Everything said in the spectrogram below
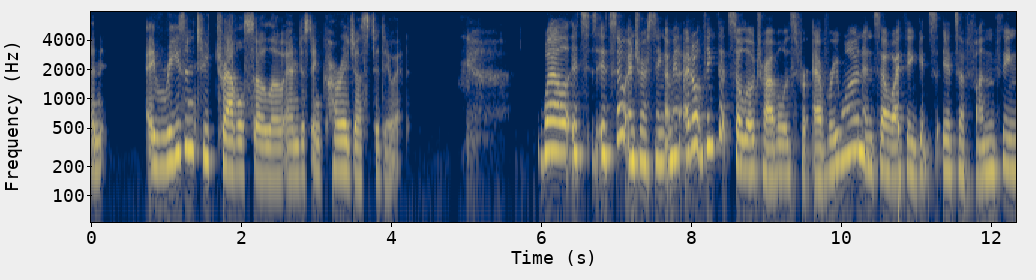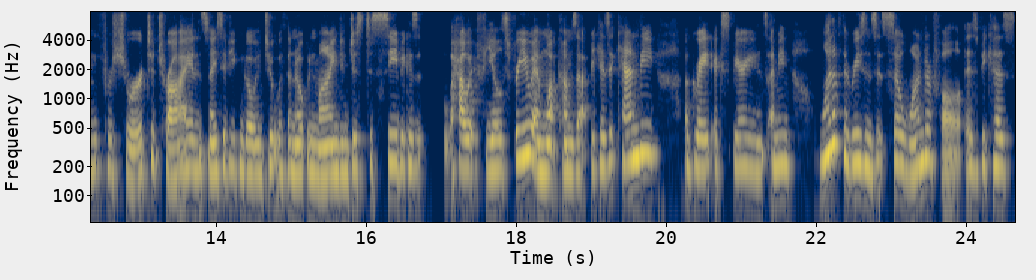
an a reason to travel solo and just encourage us to do it? Well, it's it's so interesting. I mean, I don't think that solo travel is for everyone, and so I think it's it's a fun thing for sure to try, and it's nice if you can go into it with an open mind and just to see because how it feels for you and what comes up because it can be a great experience. I mean, one of the reasons it's so wonderful is because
